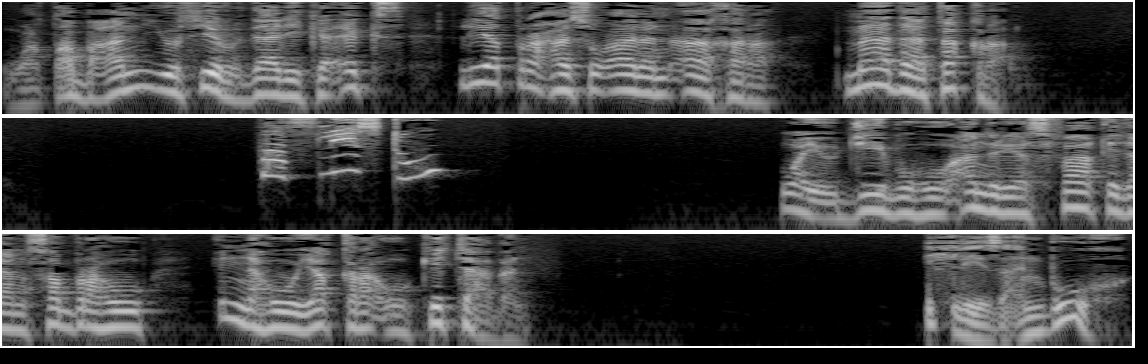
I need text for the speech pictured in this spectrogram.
وطبعا يثير ذلك إكس ليطرح سؤالا آخر ماذا تقرأ؟ Was liest du? ويجيبه أندرياس فاقدا صبره إنه يقرأ كتابا Ich lese ein Buch.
